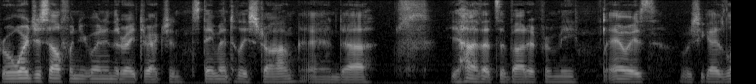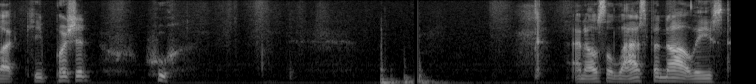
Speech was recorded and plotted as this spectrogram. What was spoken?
reward yourself when you're going in the right direction. Stay mentally strong and. Uh, yeah, that's about it from me. Anyways, wish you guys luck. Keep pushing. Whew. And also, last but not least,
